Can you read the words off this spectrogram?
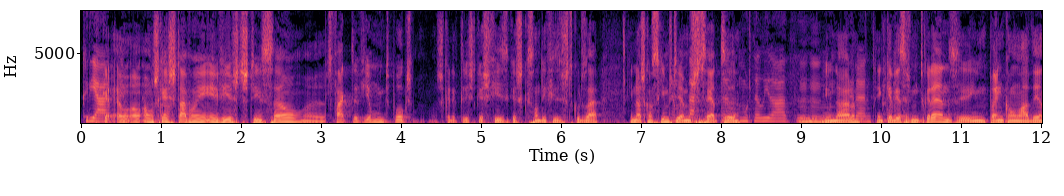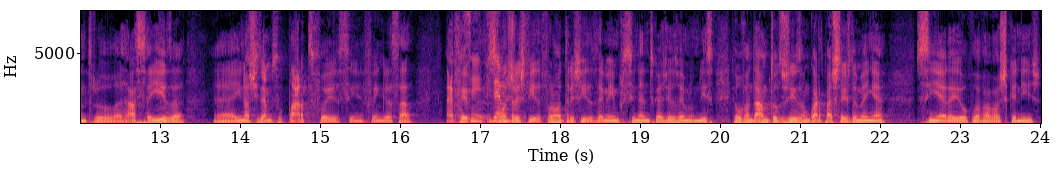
criar. Há uns cães que estavam em, em vias de extinção, de facto havia muito poucos, as características físicas que são difíceis de cruzar, e nós conseguimos, tivemos sete. Mortalidade uhum. enorme, grande, tem cabeças muito grandes, empancam lá dentro à saída, uh, e nós fizemos o parto, foi assim, foi engraçado. Ah, foi, Sim, fizemos... São outras vidas, foram outras vidas, é meio impressionante porque às vezes lembro-me disso. Eu levantava-me todos os dias a um quarto para as seis da manhã, sim, era eu que lavava os canis.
